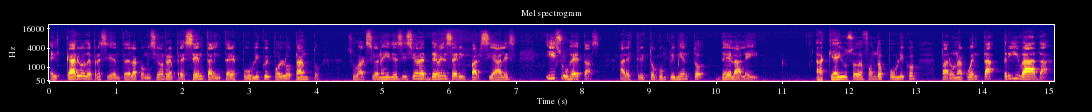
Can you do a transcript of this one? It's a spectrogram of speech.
El cargo de presidente de la comisión representa el interés público y por lo tanto sus acciones y decisiones deben ser imparciales y sujetas al estricto cumplimiento de la ley. Aquí hay uso de fondos públicos para una cuenta privada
